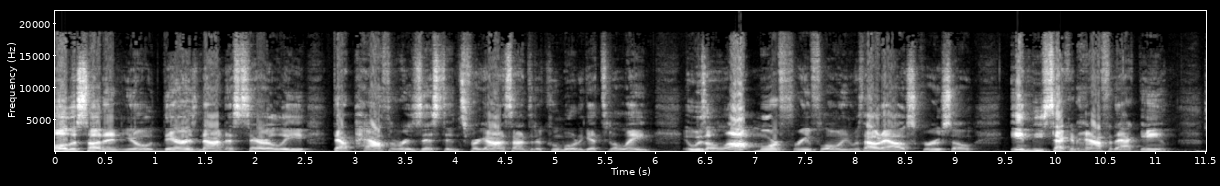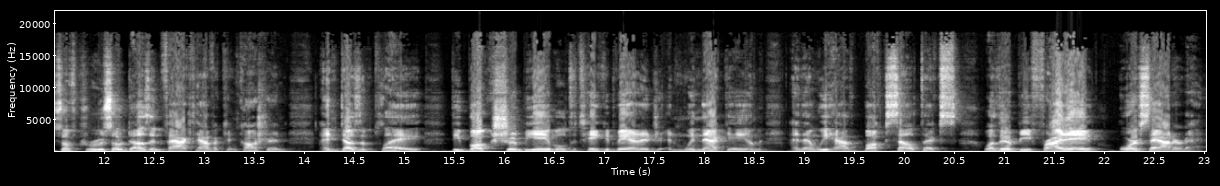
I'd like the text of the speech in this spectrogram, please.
All of a sudden, you know, there is not necessarily that path of resistance for Giannis Antetokounmpo to get to the lane. It was a lot more free flowing without Alex Caruso, in the second half of that game. So if Caruso does in fact have a concussion and doesn't play, the Bucks should be able to take advantage and win that game. And then we have Bucks Celtics, whether it be Friday or Saturday.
